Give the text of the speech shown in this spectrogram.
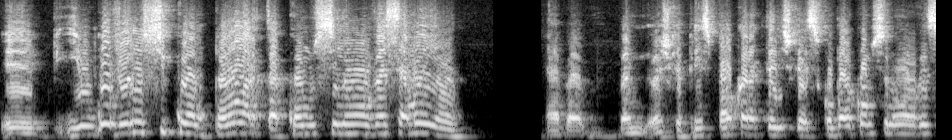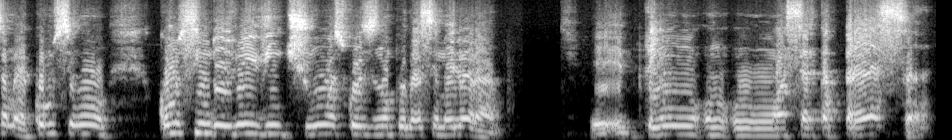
E, e, o governo se comporta como se não houvesse amanhã. É, eu acho que a principal característica é se comporta como se não houvesse amanhã, como se, não, como se em 2021 as coisas não pudessem melhorar. E, tem um, um, uma certa pressa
